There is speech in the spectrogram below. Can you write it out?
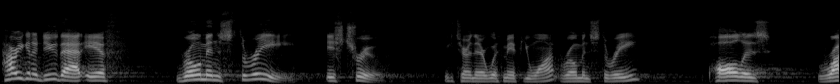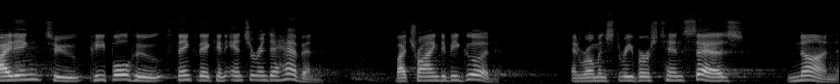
How are you going to do that if Romans 3 is true? You can turn there with me if you want. Romans 3. Paul is writing to people who think they can enter into heaven by trying to be good. And Romans 3, verse 10 says, None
